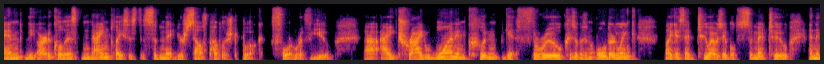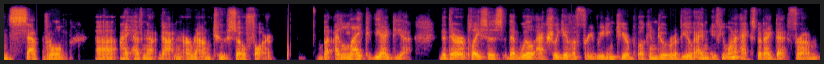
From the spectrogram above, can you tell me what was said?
And the article is nine places to submit your self published book for review. Uh, I tried one and couldn't get through because it was an older link. Like I said, two I was able to submit to, and then several uh, I have not gotten around to so far. But I like the idea that there are places that will actually give a free reading to your book and do a review. And if you want to expedite that from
